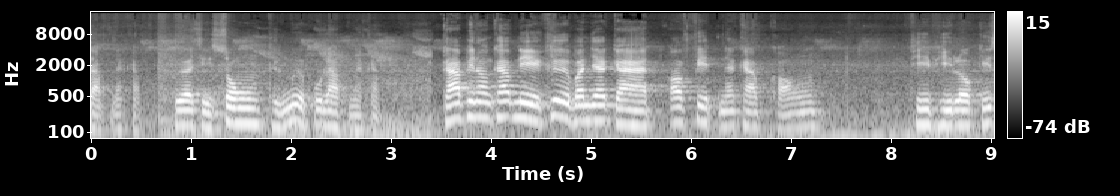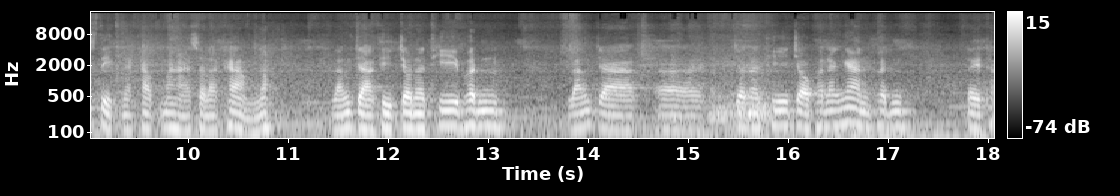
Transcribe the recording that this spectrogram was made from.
ศัพท์นะครับ เพื่อสีทรงถึงมือผู้รับนะครับ ครับพี่น้องครับนี่คือบรรยากาศออฟฟิศนะครับของ TP Logistics นะครับมหาสารคามเนาะหลังจากที่เจ้าหน้าที่เพิ่น หลังจากเจ้าหน้าที่เจ้าพนักงานเพิ่นได้ท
